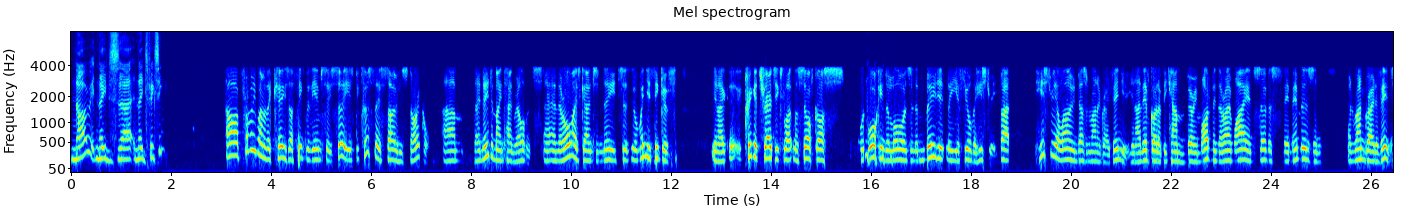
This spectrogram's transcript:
no, it needs uh, it needs fixing? Oh, probably one of the keys I think with the MCC is because they're so historical. Um, they need to maintain relevance, and they're always going to need to. You know, when you think of, you know, uh, cricket tragics like myself, Goss would walk into Lords and immediately you feel the history, but history alone doesn't run a great venue. You know, they've got to become very modern in their own way and service their members and, and run great events.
